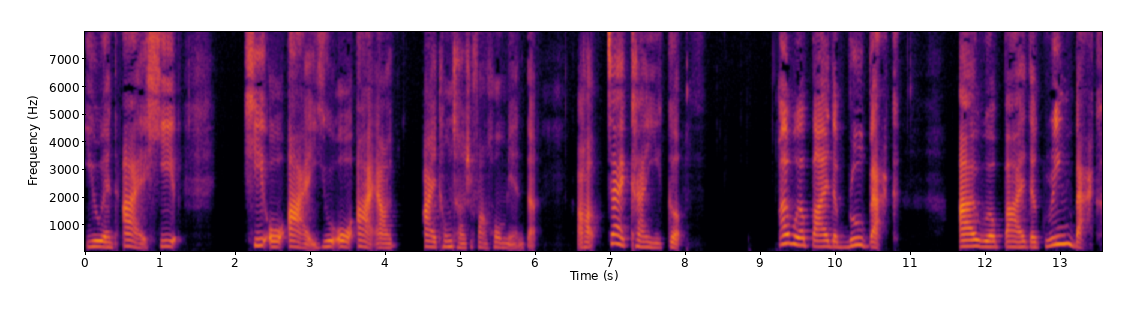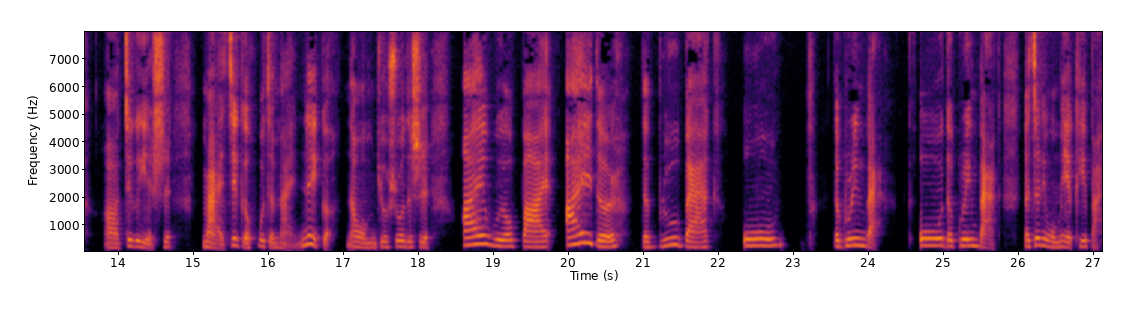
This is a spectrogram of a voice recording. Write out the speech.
You and I，he he or I，you or I 啊，I 通常是放后面的。好，再看一个，I will buy the blue bag，I will buy the green bag 啊，这个也是。买这个或者买那个，那我们就说的是 I will buy either the blue bag or the green bag or the green bag。那这里我们也可以把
